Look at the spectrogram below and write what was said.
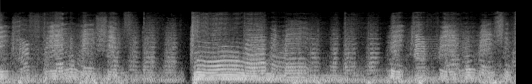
Make happy animations. Cool anime. Make happy animations.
